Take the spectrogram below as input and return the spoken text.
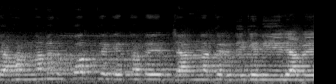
জাহান্নামের পথ থেকে তাদের জান্নাতের দিকে নিয়ে যাবে।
